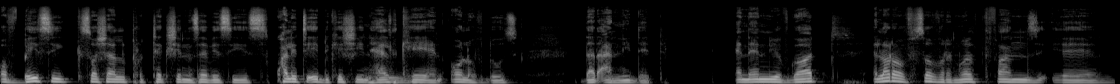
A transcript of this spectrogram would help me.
of basic social protection services, quality education, healthcare, and all of those that are needed. And then you've got a lot of sovereign wealth funds um,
